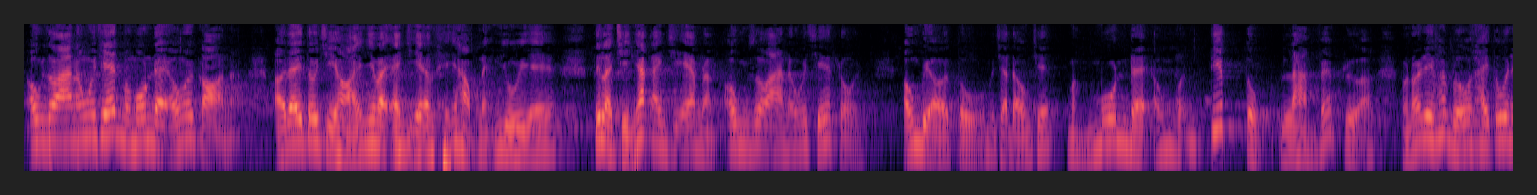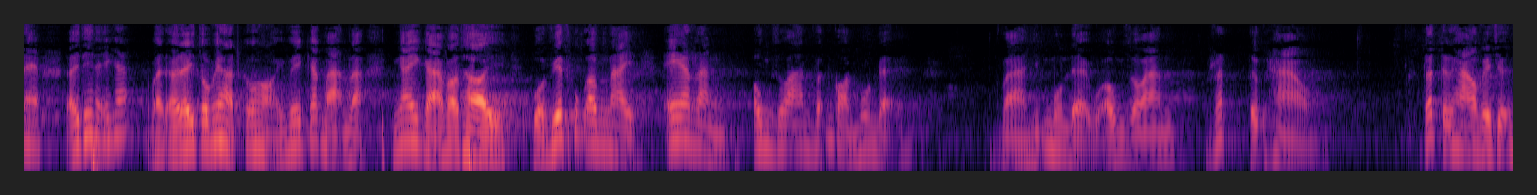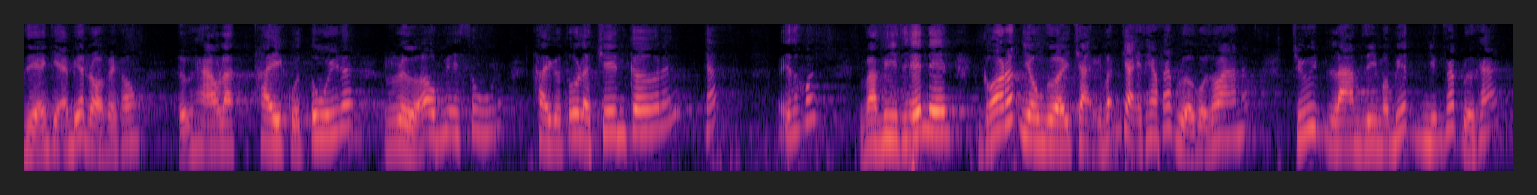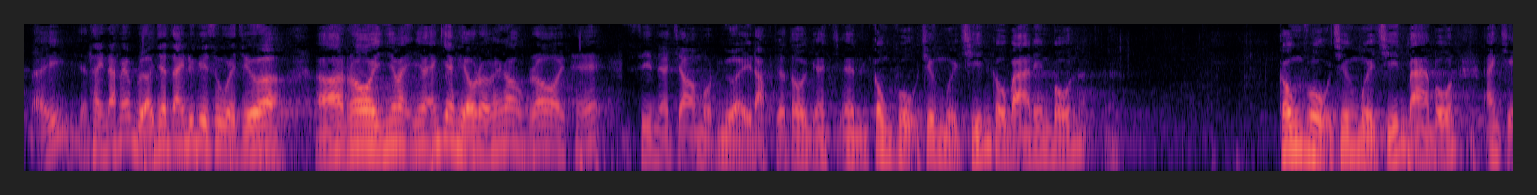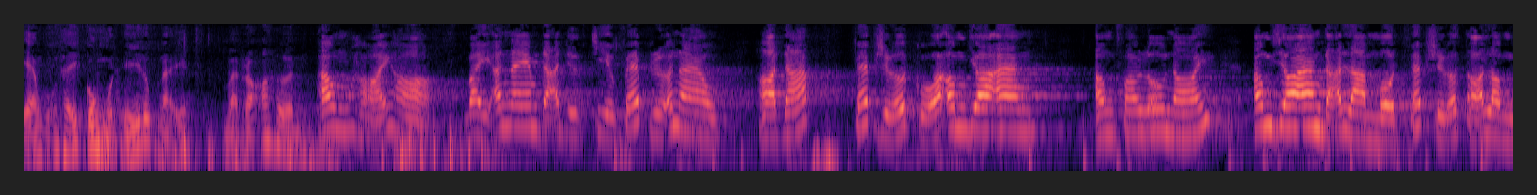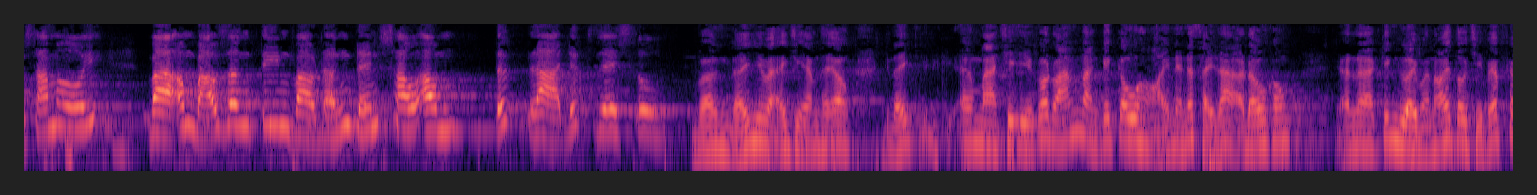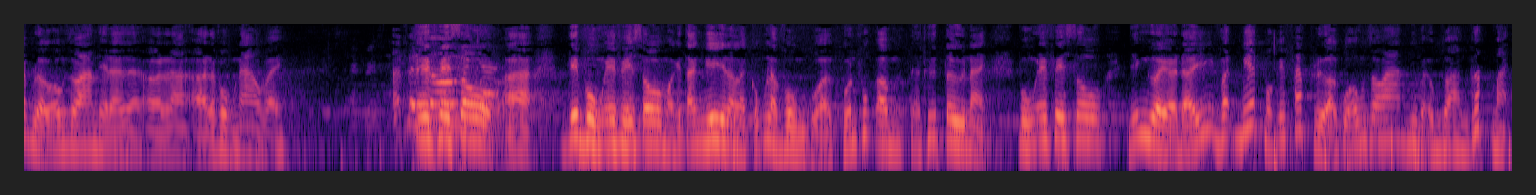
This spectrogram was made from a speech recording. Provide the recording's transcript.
ông Gioan ông mới chết mà môn đệ ông mới còn ở đây tôi chỉ hỏi như vậy anh chị em thấy học này cũng vui ghê. Tức là chỉ nhắc anh chị em rằng ông Gioan ông mới chết rồi ông bị ở tù mà cha đầu, ông chết. Mà môn đệ ông vẫn tiếp tục làm phép rửa. Và nói đi, phép rửa của thầy tôi nè. Đấy, thế này khác. Và ở đây tôi mới đặt câu hỏi với các bạn là ngay cả vào thời của viết phúc âm này e rằng ông Gioan vẫn còn môn đệ. Và những môn đệ của ông Gioan rất tự hào. Rất tự hào về chuyện gì anh chị em biết rồi, phải không? Tự hào là thầy của tôi đó, rửa ông Giêsu đó. Thầy của tôi là trên cơ đấy, nhá. Vậy thôi và vì thế nên có rất nhiều người chạy, vẫn chạy theo phép rửa của Gioan ấy. Chứ làm gì mà biết những phép rửa khác? Đấy, thành ra phép rửa nhân danh Đức Giêsu là chưa? Đó, rồi, như vậy, như anh chị em hiểu rồi phải không? Rồi, thế xin à, cho một người đọc cho tôi à, à, công vụ chương 19 câu 3 đến 4 công vụ chương 19 3 4 anh chị em cũng thấy cùng một ý lúc nãy và rõ hơn. Ông hỏi họ, vậy anh em đã được chiều phép rửa nào? Họ đáp phép rửa của ông Gioan. Ông Phaolô nói, ông Gioan đã làm một phép rửa tỏ lòng sám hối và ông bảo dân tin vào đấng đến sau ông, tức là Đức Giêsu. Vâng, đấy như vậy anh chị em thấy không? Đấy mà chị có đoán rằng cái câu hỏi này nó xảy ra ở đâu không? Là cái người mà nói tôi chỉ phép phép rửa ông Gioan thì là ở là ở là vùng nào vậy? Epheso à cái vùng Epheso mà người ta nghi là, là cũng là vùng của cuốn phúc âm thứ tư này. Vùng Epheso những người ở đấy vẫn biết một cái phép rửa của ông Gioan. Như vậy ông Gioan rất mạnh.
